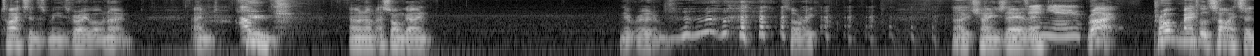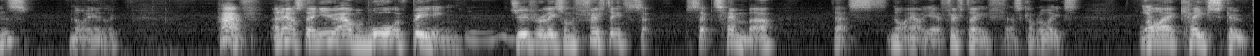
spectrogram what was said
Titans means very well known and Oh. huge. And um, that's why I'm going. Never heard of them. Sorry. No change there then. Continue. Right, Prog Metal Titans, not here though, have announced their new album War of Being, due for release on the 15th Sep- September. That's not out yet, 15th, that's a couple of weeks. Yep. Via Kscope.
